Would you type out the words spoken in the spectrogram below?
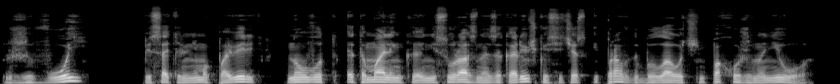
живой?» Писатель не мог поверить, но вот эта маленькая несуразная закорючка сейчас и правда была очень похожа на него.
